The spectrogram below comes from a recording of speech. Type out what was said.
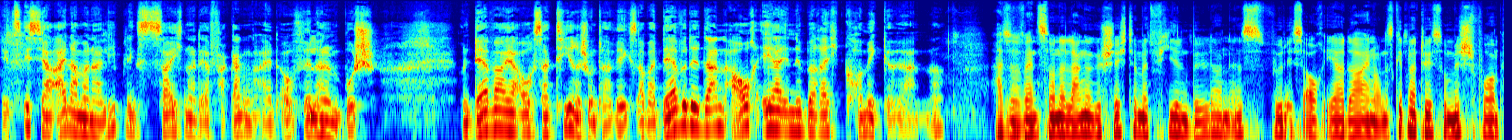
Jetzt ist ja einer meiner Lieblingszeichner der Vergangenheit auch Wilhelm Busch. Und der war ja auch satirisch unterwegs, aber der würde dann auch eher in den Bereich Comic gehören, ne? Also wenn es so eine lange Geschichte mit vielen Bildern ist, würde ich es auch eher dahin. Und es gibt natürlich so Mischformen,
